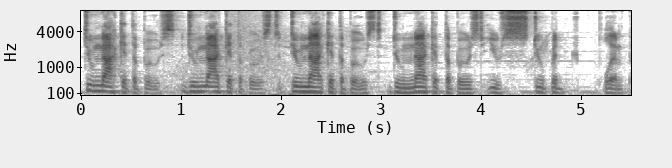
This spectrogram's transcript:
Do not get the boost. Do not get the boost. Do not get the boost. Do not get the boost, you stupid blimp.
